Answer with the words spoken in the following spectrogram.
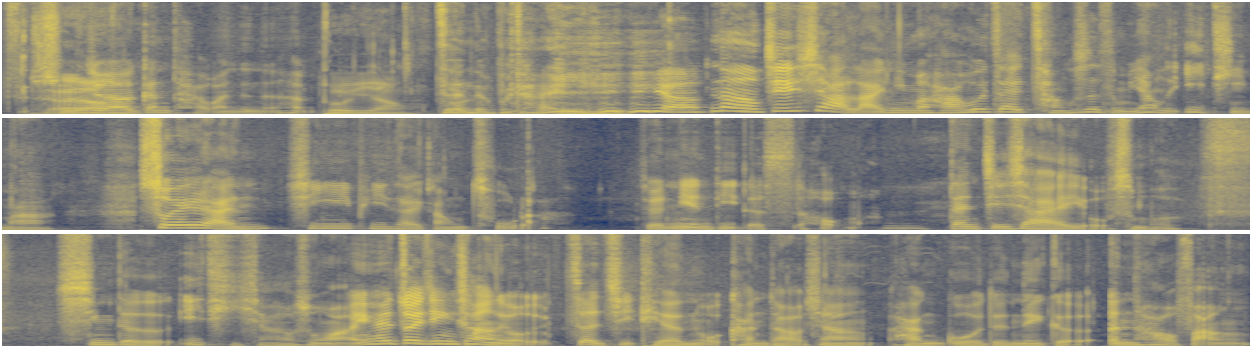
子，是啊。就要跟台湾真的很不一样，真的不太一样。那接下来你们还会再尝试什么样的议题吗？虽然新一批才刚出啦，就年底的时候嘛，但接下来有什么新的议题想要说吗？因为最近像有这几天我看到像韩国的那个 N 号房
